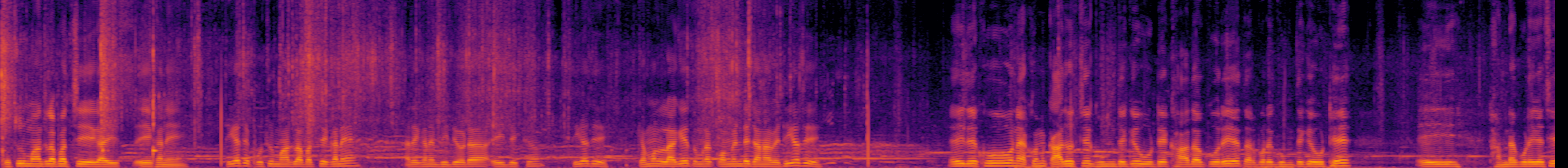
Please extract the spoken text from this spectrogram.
প্রচুর মাছ লাফাচ্ছে গাইস এখানে। ঠিক আছে, প্রচুর মাছ লাফাচ্ছে এখানে। আর এখানে ভিডিওটা এই দেখছ ঠিক আছে? কেমন লাগে তোমরা কমেন্টে জানাবে, ঠিক আছে? এই দেখুন, এখন কাজ হচ্ছে ঘুম থেকে উঠে, খাওয়া দাওয়া করে তারপরে ঘুম থেকে উঠে এই ঠান্ডা পড়ে গেছে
